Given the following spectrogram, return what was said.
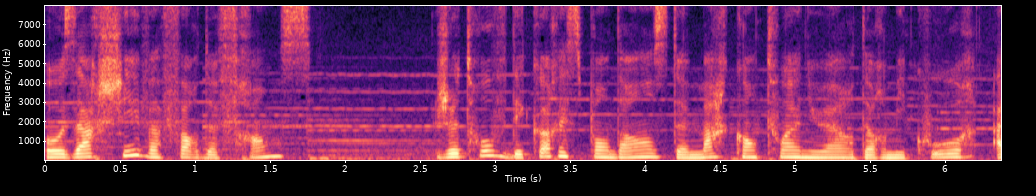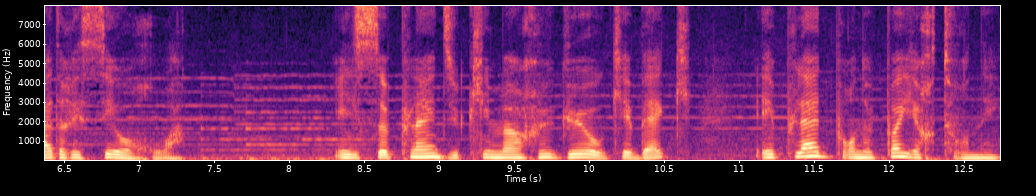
Aux archives à Fort-de-France, je trouve des correspondances de Marc-Antoine Hueur d'Ormicourt adressées au roi. Il se plaint du climat rugueux au Québec et plaide pour ne pas y retourner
